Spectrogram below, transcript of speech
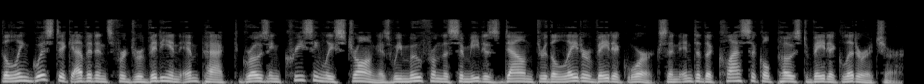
The linguistic evidence for Dravidian impact grows increasingly strong as we move from the Samhitas down through the later Vedic works and into the classical post-Vedic literature.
